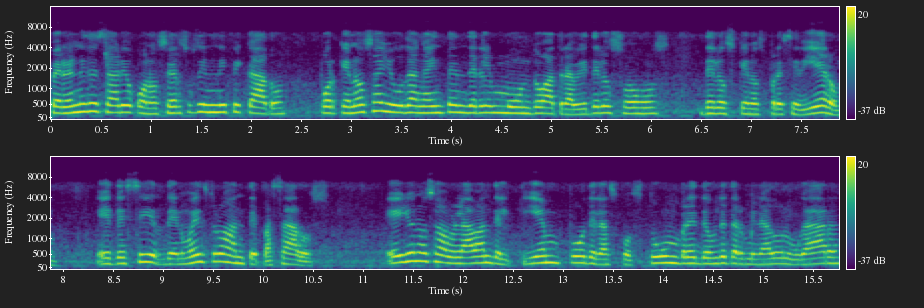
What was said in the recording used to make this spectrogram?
pero es necesario conocer su significado porque nos ayudan a entender el mundo a través de los ojos de los que nos precedieron, es decir, de nuestros antepasados. Ellos nos hablaban del tiempo, de las costumbres de un determinado lugar,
